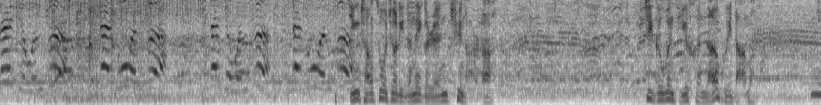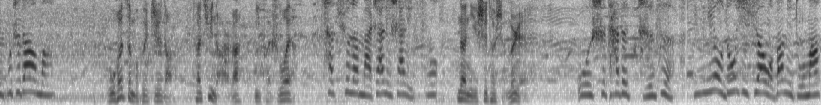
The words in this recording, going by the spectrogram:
代写文字，代读文字，代写文字，代读文字。经常坐这里的那个人去哪儿了？这个问题很难回答吗？你不知道吗？我怎么会知道？他去哪儿了？你快说呀！他去了马扎里沙里夫。那你是他什么人？我是他的侄子。你有东西需要我帮你读吗？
